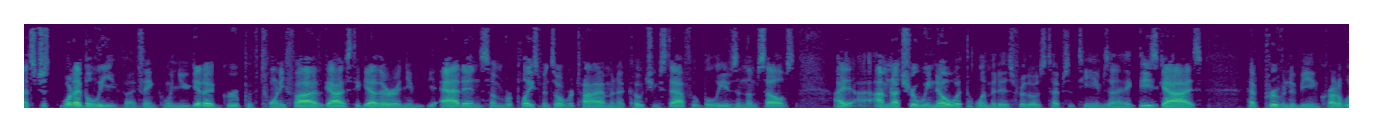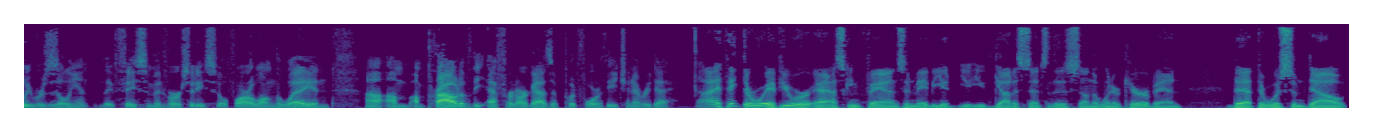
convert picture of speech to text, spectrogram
that's just what I believe. I think when you get a group of 25 guys together and you, you add in some replacements over time and a coaching staff who believes in themselves, I, I'm not sure we know what the limit is for those types of teams. And I think these guys have proven to be incredibly resilient. They've faced some adversity so far along the way, and uh, I'm, I'm proud of the effort our guys have put forth each and every day. I think there were, if you were asking fans, and maybe you, you got a sense of this on the Winter Caravan, that there was some doubt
